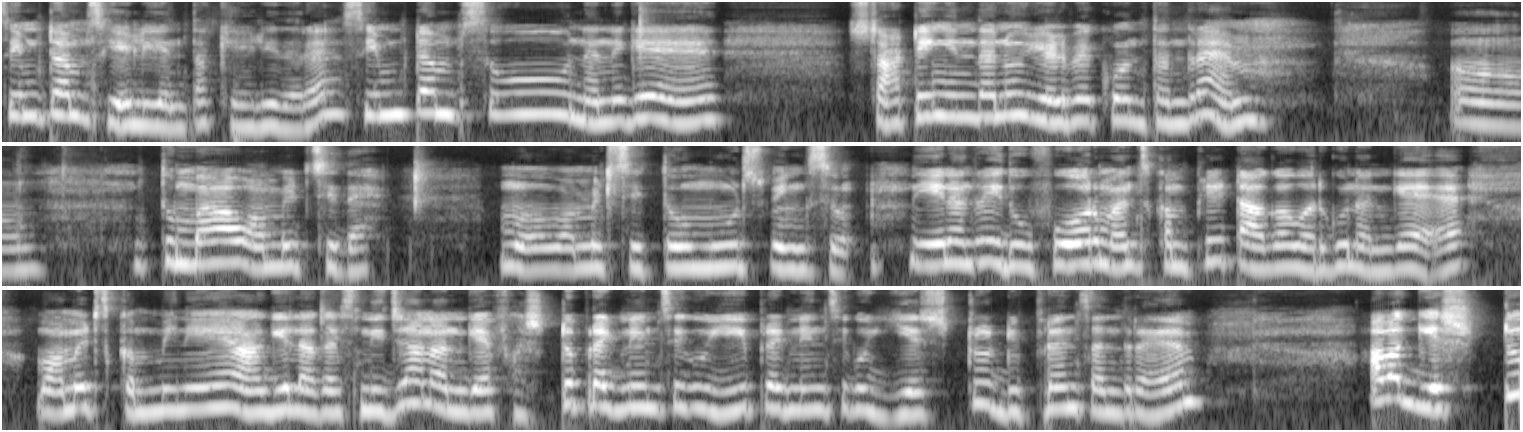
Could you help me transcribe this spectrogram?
ಸಿಮ್ಟಮ್ಸ್ ಹೇಳಿ ಅಂತ ಕೇಳಿದ್ದಾರೆ ಸಿಮ್ಟಮ್ಸು ನನಗೆ ಸ್ಟಾರ್ಟಿಂಗಿಂದನೂ ಹೇಳಬೇಕು ಅಂತಂದರೆ ತುಂಬ ವಾಮಿಟ್ಸ್ ಇದೆ. ವಾಮಿಟ್ಸ್ ಇತ್ತು, ಮೂಡ್ ಸ್ವಿಂಗ್ಸು. ಏನಂದರೆ ಇದು ಫೋರ್ ಮಂತ್ಸ್ ಕಂಪ್ಲೀಟ್ ಆಗೋವರೆಗೂ ನನಗೆ ವಾಮಿಟ್ಸ್ ಕಮ್ಮಿನೇ ಆಗಿಲ್ಲ ಗೈಸ್ ನಿಜ ನನಗೆ ಫಸ್ಟ್ ಪ್ರೆಗ್ನೆನ್ಸಿಗೂ ಈ ಪ್ರೆಗ್ನೆನ್ಸಿಗೂ ಎಷ್ಟು ಡಿಫ್ರೆನ್ಸ್ ಅಂದರೆ, ಅವಾಗ ಎಷ್ಟು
